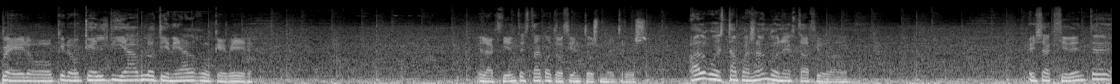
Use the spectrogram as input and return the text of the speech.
pero creo que el diablo tiene algo que ver. El accidente está a 400 metros. Algo está pasando en esta ciudad. Ese accidente,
